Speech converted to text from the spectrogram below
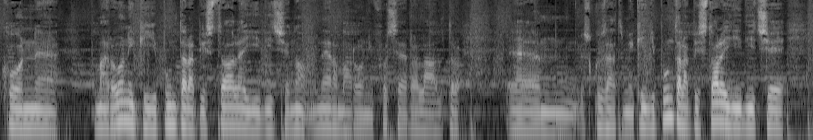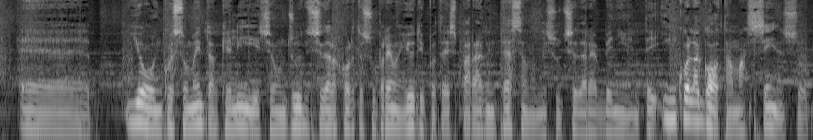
con Maroni che gli punta la pistola e gli dice no, non era Maroni, forse era l'altro, ehm, scusatemi, che gli punta la pistola e gli dice eh, io in questo momento anche lì c'è un giudice della Corte Suprema, io ti potrei sparare in testa non mi succederebbe niente. In quella Gotham ha senso.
